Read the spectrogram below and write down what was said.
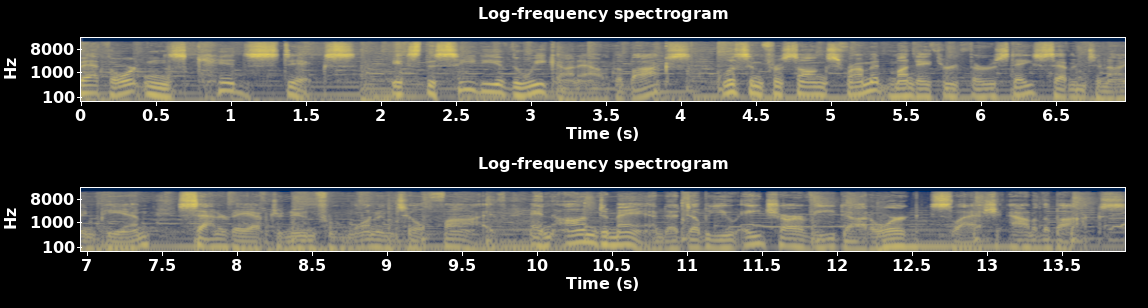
Beth Orton's Kidsticks. It's the CD of the week on Out of the Box. Listen for songs from it Monday through Thursday, 7 to 9 p.m., Saturday afternoon from 1 until 5, and on demand at whrv.org slash out of the box.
